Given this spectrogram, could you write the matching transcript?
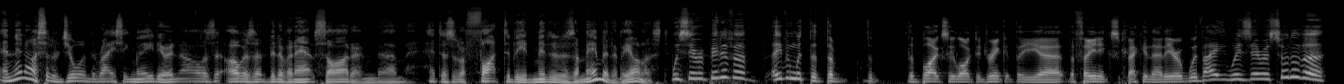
and then I sort of joined the racing media, and I was I was a bit of an outsider and um, had to sort of fight to be admitted as a member. To be honest, Was there a bit of a even with the the, the, the blokes who liked to drink at the uh, the Phoenix back in that era? Were they was there a sort of a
